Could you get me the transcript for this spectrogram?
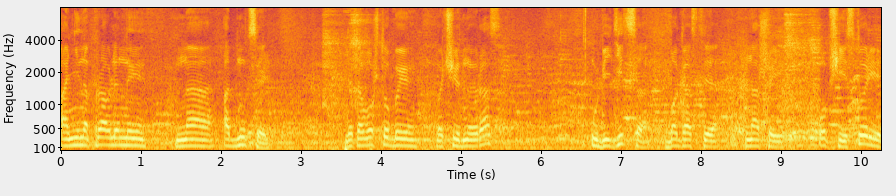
они направлены на одну цель. Для того, чтобы в очередной раз убедиться в богатстве нашей общей истории,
